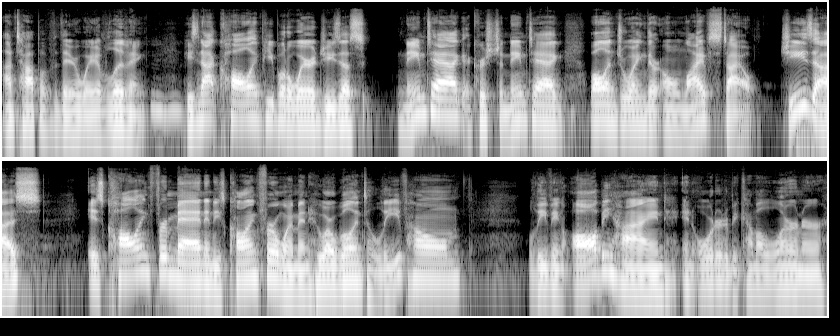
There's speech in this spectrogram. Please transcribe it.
on top of their way of living. Mm-hmm. He's not calling people to wear a Jesus name tag, a Christian name tag, while enjoying their own lifestyle. Jesus is calling for men and he's calling for women who are willing to leave home, leaving all behind in order to become a learner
